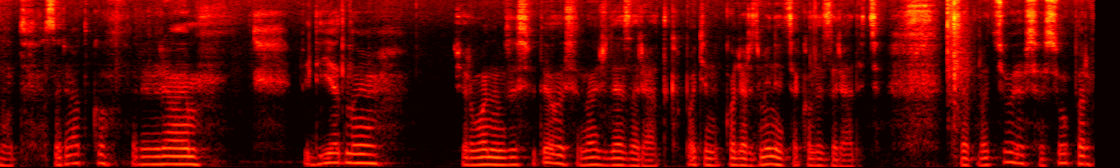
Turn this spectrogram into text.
От, зарядку перевіряємо. Під'єдную. Червоним засвітилося, значить де зарядка. Потім колір зміниться, коли зарядиться. Все працює, все супер.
